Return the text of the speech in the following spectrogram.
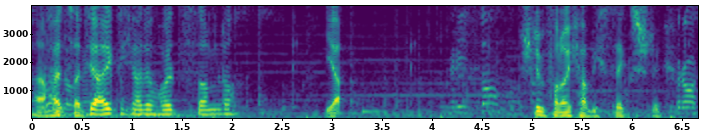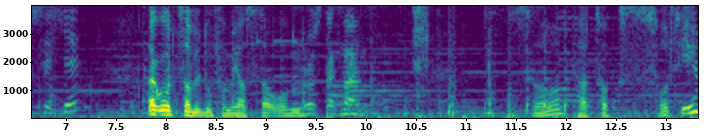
Äh, halt, seid ihr eigentlich alle Holzsammler? Ja. Stimmt, von euch habe ich sechs Stück. Na gut, sammel du von mir aus da oben. So, ein paar Toxoti.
